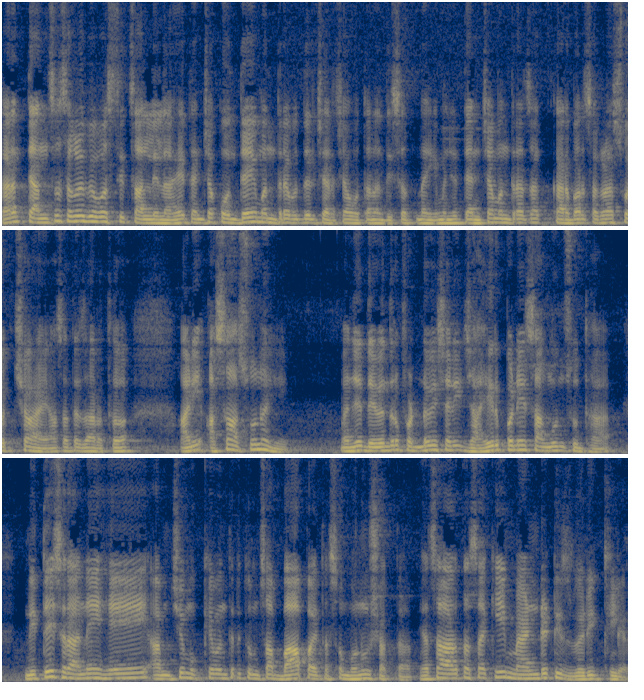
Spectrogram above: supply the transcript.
कारण त्यांचं सगळं व्यवस्थित चाललेलं आहे. त्यांच्या कोणत्याही मंत्र्याबद्दल चर्चा होताना दिसत नाही. म्हणजे त्यांच्या मंत्र्याचा कारभार सगळा स्वच्छ आहे असा त्याचा अर्थ. आणि असं असूनही म्हणजे देवेंद्र फडणवीस यांनी जाहीरपणे सांगून सुद्धा नितेश राणे हे आमचे मुख्यमंत्री तुमचा बाप आहेत असं म्हणू शकतात. याचा अर्थ असा की मॅन्डेट इज व्हेरी क्लिअर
